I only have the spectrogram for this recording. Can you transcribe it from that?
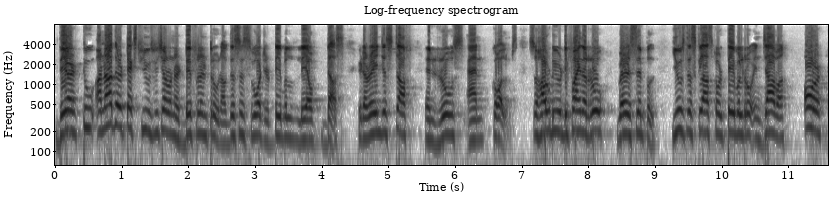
there are two another text views which are on a different row. Now this is what your table layout does. It arranges stuff in rows and columns. So how do you define a row? Very simple. Use this class called table row in Java or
